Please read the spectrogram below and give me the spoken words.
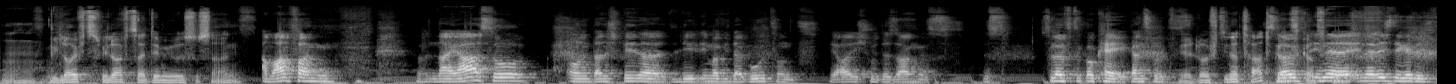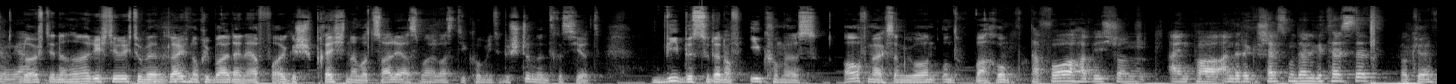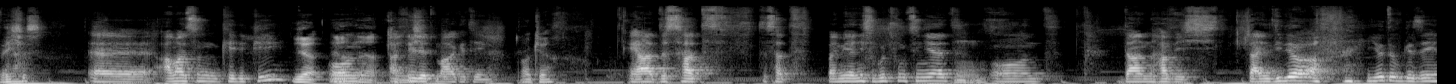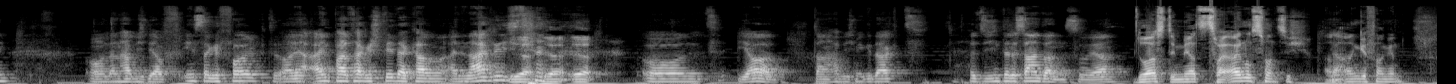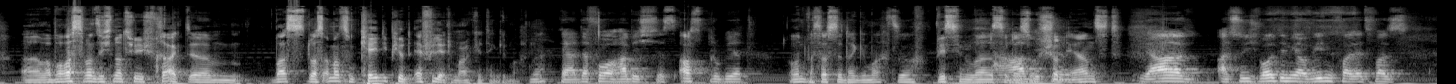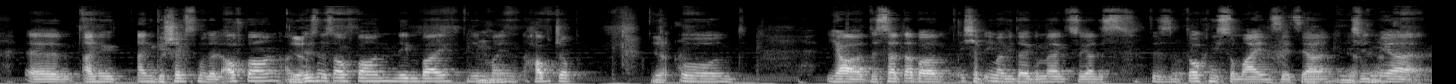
Mhm. Wie läuft's? Wie läuft's seitdem, würdest du sagen? am Anfang, naja, so. Und dann später lief immer wieder gut. Und ja, ich würde sagen, es, es, es läuft okay, ganz gut. Ja, läuft in der Tat Es ganz, läuft ganz in, gut. eine, in eine richtige Richtung, ja. läuft in eine richtige Richtung. Wir werden gleich noch über all deine Erfolge sprechen, aber zuallererst mal, was die Community bestimmt interessiert. Wie bist du denn auf E-Commerce aufmerksam geworden und warum? Davor habe ich schon ein paar andere Geschäftsmodelle getestet. Okay, welches? Äh, Amazon KDP Ja, und ja, ja, Affiliate Marketing. Okay. Ja, das hat, das hat bei mir nicht so gut funktioniert. Mhm. Und dann habe ich dein Video auf YouTube gesehen. Und dann habe ich dir auf Insta gefolgt. Und Ein paar Tage später kam eine Nachricht. Ja, ja, ja. Und ja, dann habe ich mir gedacht, hört sich interessant an, so, ja. Du hast im März 2021 an, Ja. angefangen. Ähm, aber was man sich natürlich fragt, ähm, was, du hast Amazon KDP und Affiliate Marketing gemacht, ne? Ja, davor habe ich es ausprobiert. Und was hast du da gemacht? So bisschen was Ah, oder so bisschen. schon ernst? Ja, also ich wollte mir auf jeden Fall etwas, äh, eine, ein Geschäftsmodell aufbauen, ein Ja. Business aufbauen nebenbei, neben meinem Hauptjob. Ja. Und ja, das hat aber, ich habe immer wieder gemerkt, so ja, das, das ist doch nicht so meins jetzt, ja. Ja, ja, ich will ja. mir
